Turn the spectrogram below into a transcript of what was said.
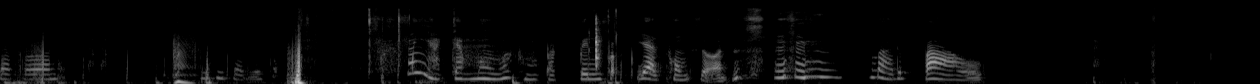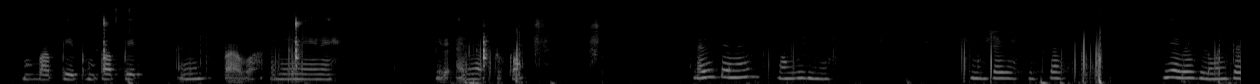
จับก่อนวิธีจับเลยก็ไม่อยากจะมองว่าผมปักเป็นแบบญาติผมสอนบ้าหรือเปล่าผมปรับปิดผมปรับปิด อันนี้หรือเปล่าวะอันนี้นี่นี่นี่อันนี้ถูกต้องแล้วใช่ไหมลองวิ่งดูมันใช่หรือใช่เนี่ก็คือไม่ใช่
